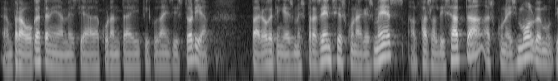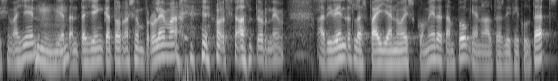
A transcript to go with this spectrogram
era un Pregó que tenia més ja de 40 i pico d'anys d'història, però que tingués més presència, es conegués més, el fas el dissabte, es coneix molt, ve moltíssima gent, mm -hmm. hi ha tanta gent que torna a ser un problema, llavors el tornem a divendres, l'espai ja no és com era tampoc, hi ha altres dificultats,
